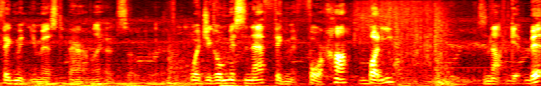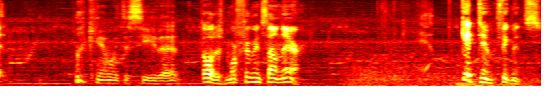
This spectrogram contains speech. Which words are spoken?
figment you missed, apparently. That's so good. What'd you go missing that figment for, huh, buddy? To not get bit? I can't wait to see that. Oh, there's more figments down there. Get them figments.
